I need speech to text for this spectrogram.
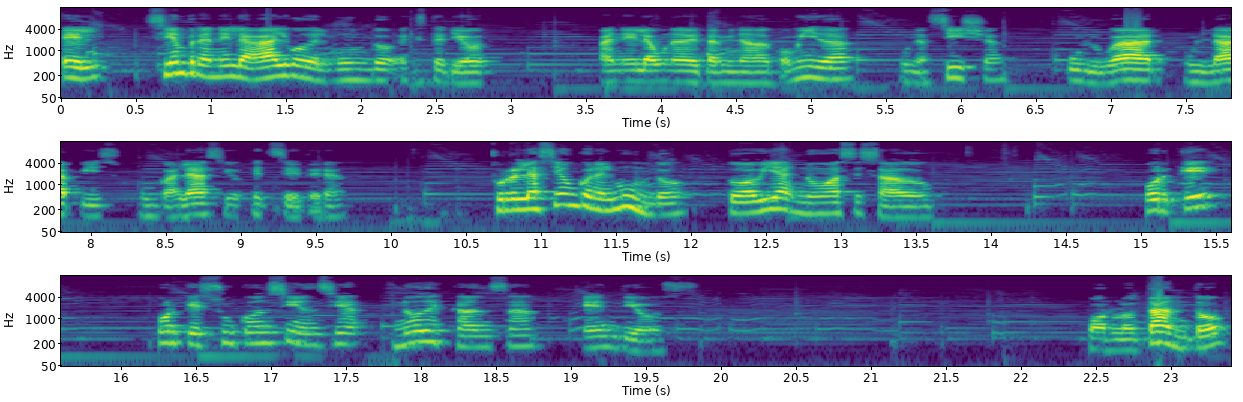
Él siempre anhela algo del mundo exterior. Anhela una determinada comida, una silla, un lugar, un lápiz, un palacio, etc. Su relación con el mundo todavía no ha cesado. ¿Por qué? Porque su conciencia no descansa en Dios. Por lo tanto,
